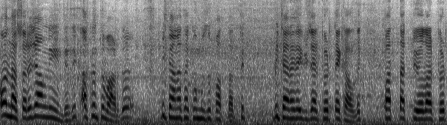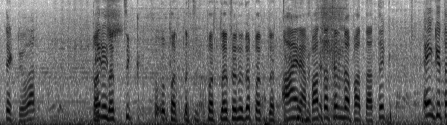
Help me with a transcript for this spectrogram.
Ondan sonra canlıyı indirdik. Akıntı vardı. Bir tane takımımızı patlattık. Bir tane de güzel pörtek aldık. Patlak diyorlar, pörtek diyorlar. Patlattık. O patlatıp patlatanı da patlattık. Aynen patlatını da patlattık. En kötü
